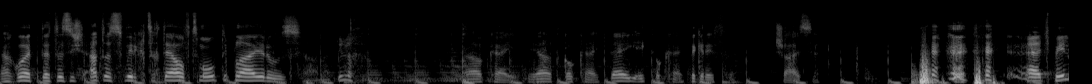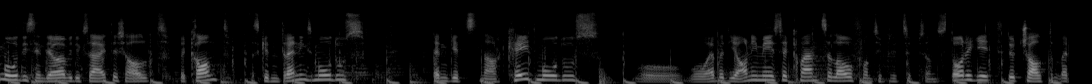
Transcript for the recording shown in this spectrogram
Ja gut, das, ist, ah, das wirkt sich dann auf das Multiplayer aus. Ja, natürlich. Okay, ja, okay. Okay, begriffen. Scheiße. Äh, die Spielmodi sind ja, wie du gesagt hast, halt bekannt. Es gibt einen Trainingsmodus, dann gibt es einen Arcade-Modus, wo, wo eben die Anime-Sequenzen laufen und es im Prinzip so eine Story gibt. Dort schaltet man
